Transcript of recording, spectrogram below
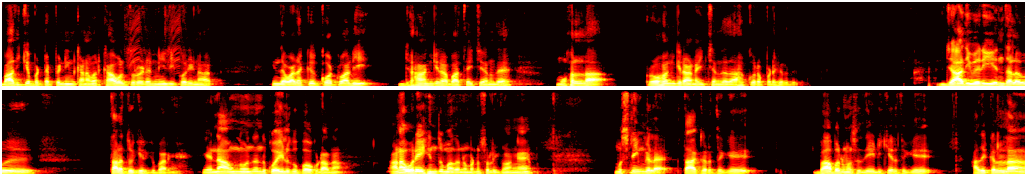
பாதிக்கப்பட்ட பெண்ணின் கணவர் காவல்துறையிடம் நீதி கோரினார். இந்த வழக்கு கோட்வாலி ஜஹாங்கீராபாத்தைச் சேர்ந்த முஹல்லா ரோஹங்கிரானைச் சேர்ந்ததாக கூறப்படுகிறது. ஜாதி வெறி எந்த அளவு தலை தூக்கியிருக்கு பாருங்கள் பாருங்க. ஏன்னா அவங்க வந்து அந்த கோயிலுக்கு போகக்கூடாதான். ஆனால் ஒரே ஹிந்து மதம்னு மட்டும் சொல்லிக்குவாங்க. முஸ்லீம்களை தாக்குறதுக்கு பாபர் மசூதி இடிக்கிறதுக்கு அதுக்கெல்லாம்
